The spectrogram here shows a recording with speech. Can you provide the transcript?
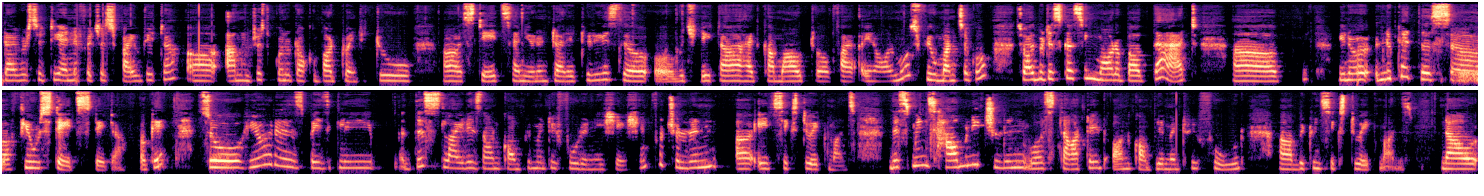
diversity NFHS5 data, uh, I'm just going to talk about 22 uh, states and union territories, uh, uh, which data had come out of, you know, almost few months ago. So I'll be discussing more about that you know, look at this uh, few states data, okay? So here is basically, this slide is on complementary food initiation for children uh, age 6 to 8 months. This means how many children were started on complementary food uh, between 6 to 8 months. Now,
